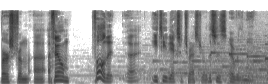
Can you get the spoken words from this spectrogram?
burst from uh, a film full of it. Uh, E.T. the Extraterrestrial. This is Over the Moon.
